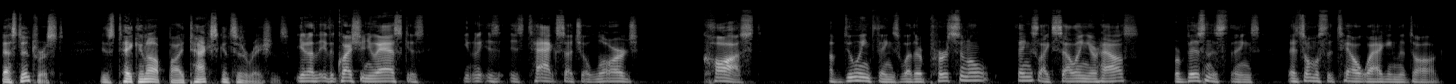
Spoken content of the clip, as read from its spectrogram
best interest is taken up by tax considerations. You know, the, the question you ask is, you know, is, is tax such a large cost of doing things, whether personal things like selling your house or business things, that's almost the tail wagging the dog.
